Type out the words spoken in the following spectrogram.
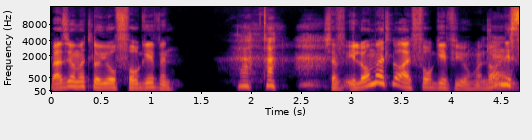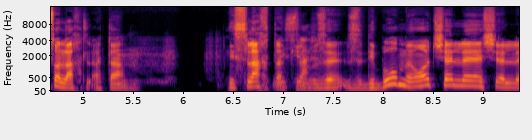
ואז היא אומרת לו you're forgiven. עכשיו היא לא אומרת לו I forgive you לא כן. אני סולחת אתה נסלחת נסלחת. כאילו זה זה דיבור מאוד של של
